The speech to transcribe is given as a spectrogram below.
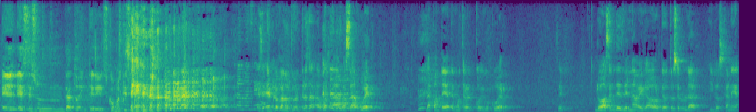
Eh, Este es un dato de interés. ¿Cómo es que se? ¿Cómo se ejemplo, cuando tú entras a WhatsApp web, la pantalla te muestra el código QR. ¿sí? Lo hacen desde el navegador de otro celular y lo escanean.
